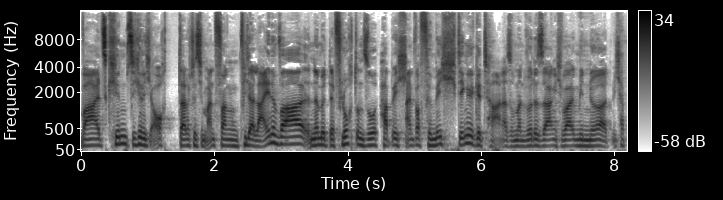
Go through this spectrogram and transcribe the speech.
war als Kind sicherlich auch dadurch, dass ich am Anfang viel alleine war, ne, mit der Flucht und so, habe ich einfach für mich Dinge getan. Also man würde sagen, ich war irgendwie Nerd. Ich habe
